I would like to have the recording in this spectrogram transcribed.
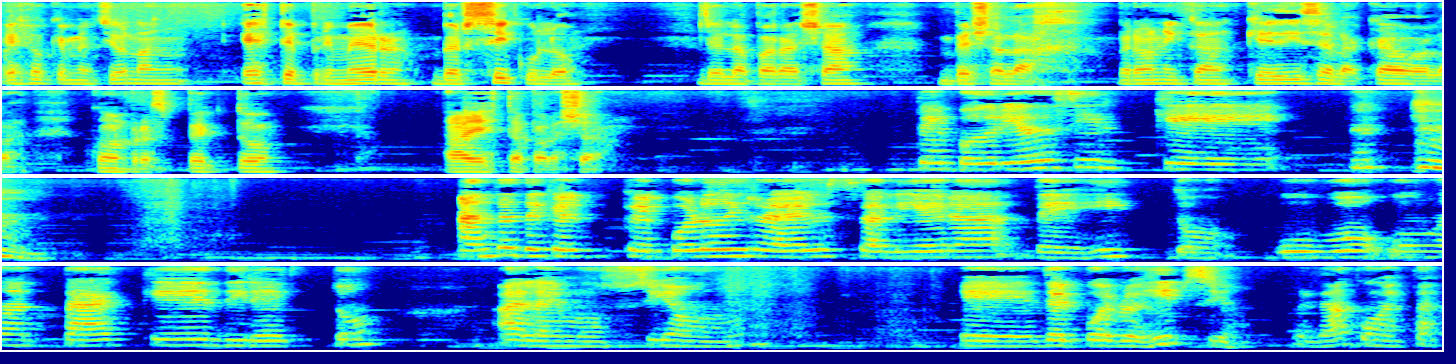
Es lo que mencionan este primer versículo de la parashá Beshalach. Verónica, ¿qué dice la Cábala con respecto a esta parashá? Te podría decir que antes de que el, que el, pueblo de Israel saliera de Egipto, hubo un ataque directo a la emoción eh, del pueblo egipcio, ¿verdad? Con, estas,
